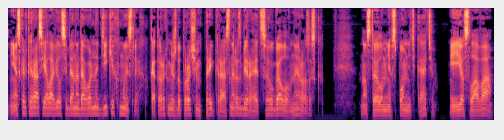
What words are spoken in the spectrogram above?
Несколько раз я ловил себя на довольно диких мыслях, в которых, между прочим, прекрасно разбирается уголовный розыск. Но стоило мне вспомнить Катю и ее слова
